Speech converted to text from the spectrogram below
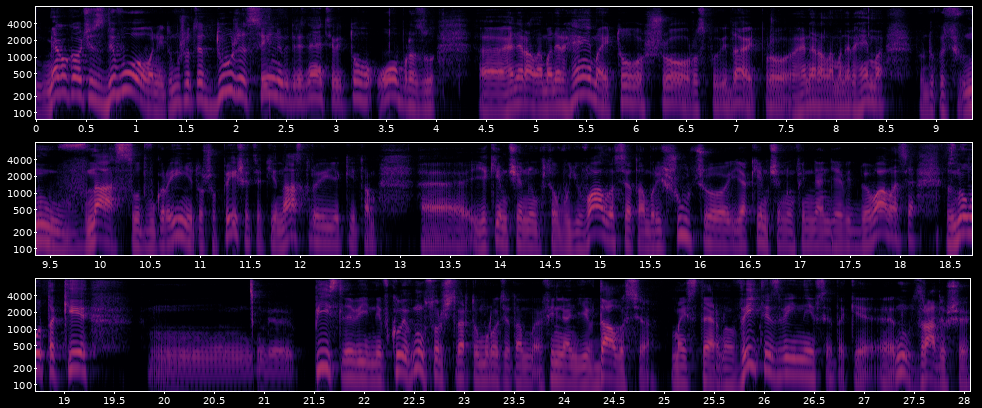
м'яко кажучи, здивований, тому що це дуже сильно відрізняється від того образу е, генерала Маннергейма і того, що розповідають про генерала Маннергейма ну, в нас, от в Україні, то, що пишеться, ті настрої, які там, е, яким чином все воювалося, там рішучо, яким чином Фінляндія відбивалася. Знову таки. Е, Після війни, вколи ну, в 44-му році там Фінляндії вдалося майстерно вийти з війни, все-таки, е, ну, зрадивши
